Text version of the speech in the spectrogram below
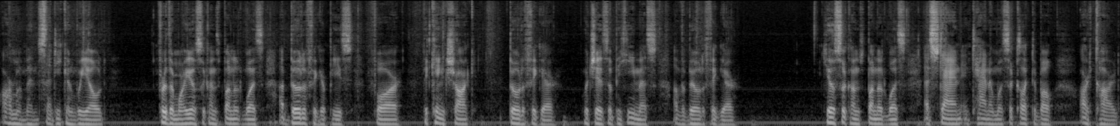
armaments that he can wield. Furthermore, he also comes bundled with a Build-A-Figure piece for the King Shark Build-A-Figure, which is a behemoth of a Build-A-Figure. He also comes bundled with a stand in tandem with a collectible art card,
